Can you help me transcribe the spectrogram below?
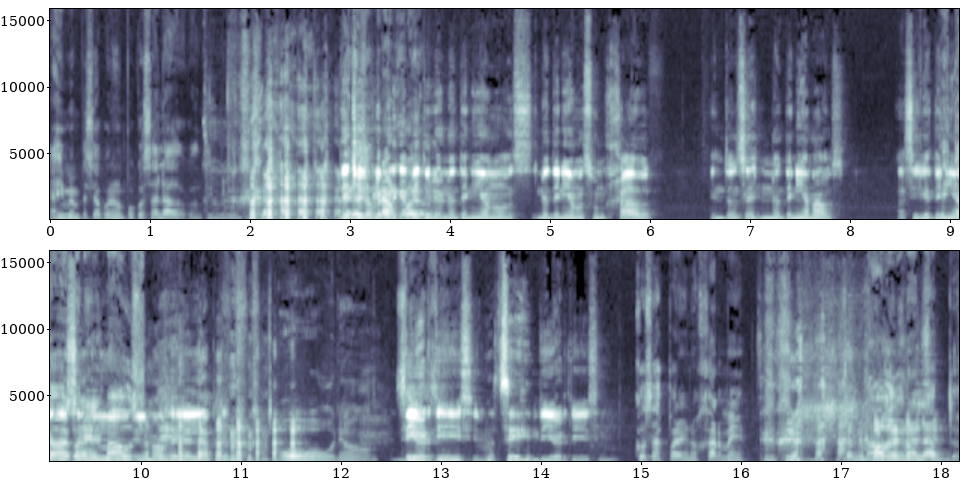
ahí me empecé a poner un poco salado con Timberwolf. De hecho, el primer juego. capítulo no teníamos, no teníamos un hub, entonces no tenía mouse. Así que tenía Estaba que usar con el el, mouse el mouse de de- la laptop. Oh, no. Sí, Divertidísimo. sí. Divertidísimo. Cosas para enojarme. Sí, sí. La El mouse de una laptop.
